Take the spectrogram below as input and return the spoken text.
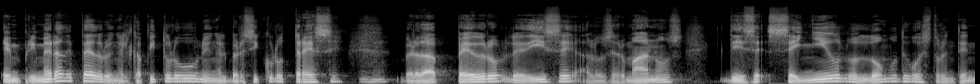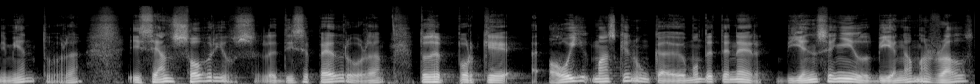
En Primera de Pedro, en el capítulo 1, en el versículo 13, ¿verdad? Pedro le dice a los hermanos, dice, ceñidos los lomos de vuestro entendimiento, ¿verdad? Y sean sobrios, les dice Pedro, ¿verdad? Entonces, porque hoy más que nunca debemos de tener bien ceñidos, bien amarrados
